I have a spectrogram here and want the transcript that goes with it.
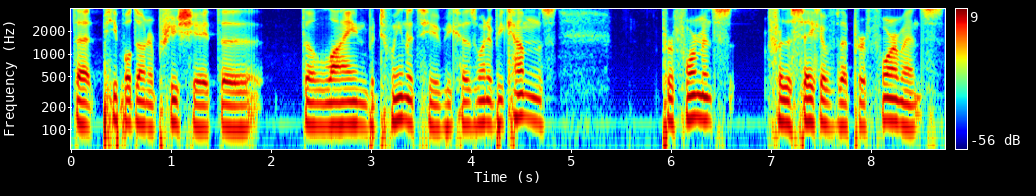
that people don't appreciate the the line between the two because when it becomes performance for the sake of the performance,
